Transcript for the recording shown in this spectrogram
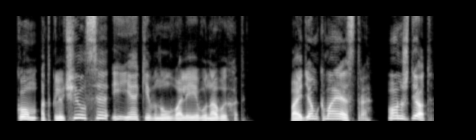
Ком отключился, и я кивнул Валееву на выход. «Пойдем к маэстро, он ждет».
